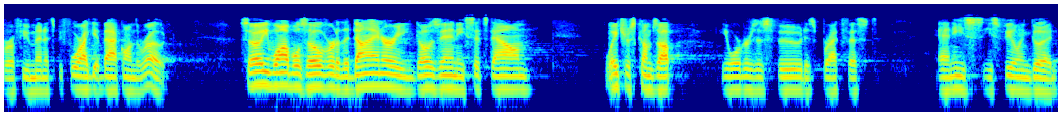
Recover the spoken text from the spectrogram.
for a few minutes before I get back on the road. So he wobbles over to the diner, he goes in, he sits down. Waitress comes up, he orders his food, his breakfast, and he's, he's feeling good.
